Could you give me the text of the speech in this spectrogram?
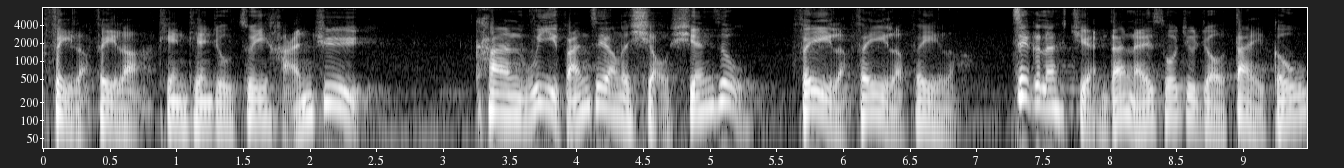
废了废了，天天就追韩剧。看吴亦凡这样的小鲜肉，废了，废了，废了。这个呢，简单来说就叫代沟。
